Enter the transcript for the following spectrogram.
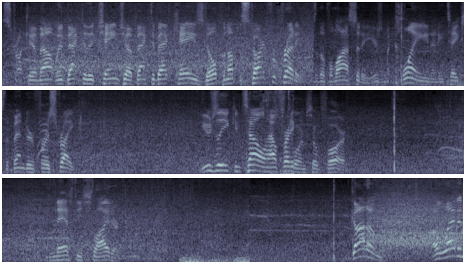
Struck him out, went back to the changeup, back to back Ks to open up the start for Freddy. The velocity. Here's McLain, and he takes the bender for a strike. Usually you can tell how Freddy. For him so far. Nasty slider. Got him. 11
